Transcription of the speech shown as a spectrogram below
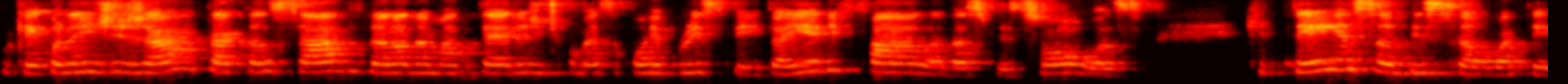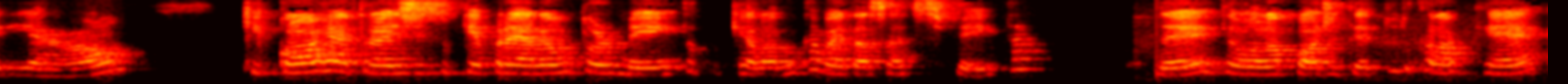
Porque quando a gente já está cansado dela da matéria, a gente começa a correr para o espírito. Aí ele fala das pessoas que têm essa ambição material, que corre atrás disso, que para ela é um tormento, porque ela nunca vai estar satisfeita, né? Então ela pode ter tudo que ela quer,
